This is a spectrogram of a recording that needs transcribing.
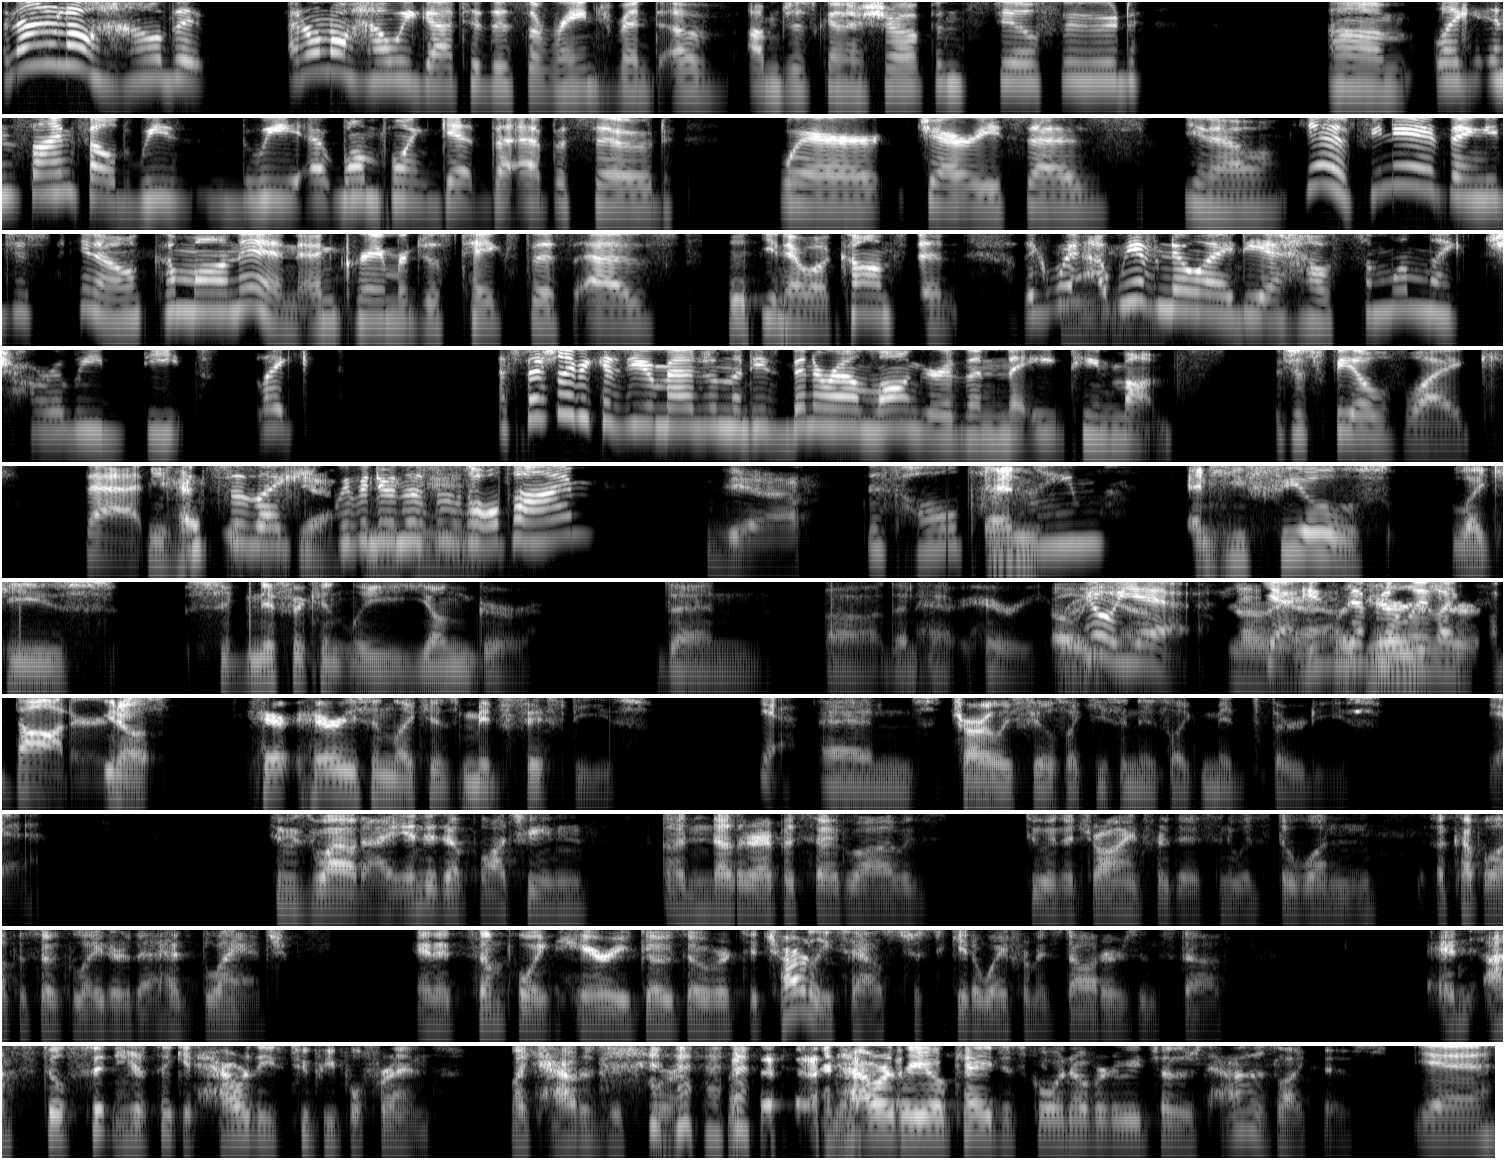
And I don't know how that I don't know how we got to this arrangement of I'm just to show up and steal food. Um like in Seinfeld we we at one point get the episode where Jerry says, you know, yeah, if you need anything, you just, you know, come on in. And Kramer just takes this as, you know, a constant. Like, we, we have Mhm. no idea how someone like Charlie Dietz, like, especially because you imagine that he's been around longer than the 18 months. It just feels like that. He and so, like, yeah. we've been doing this this Mhm. whole time. Yeah. This whole And- time. and he feels like he's significantly younger than uh than ha- Harry. Oh, right? Oh, yeah. yeah. Oh, yeah, he's Like, definitely Harry's like sure. the daughters. You know, Har- Harry's in like his mid fifties. Yeah. and Charlie feels like he's in his like mid thirties. yeah. It was wild. I ended up watching another episode while I was doing the drawing for this, and it was the one a couple episodes later that has Blanche. And at some point, Harry goes over to Charlie's house just to get away from his daughters and stuff. And I'm still sitting here thinking, how are these two people friends? Like, how does this work? and how are they okay just going over to each other's houses like this? yeah.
